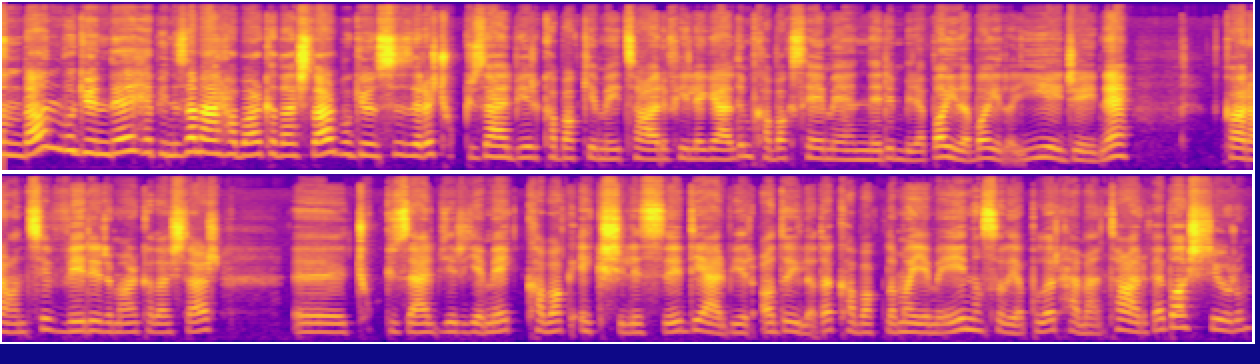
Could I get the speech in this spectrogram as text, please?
Mutfağımdan bugün de hepinize merhaba arkadaşlar. Bugün sizlere çok güzel bir kabak yemeği tarifiyle geldim. Kabak sevmeyenlerin bile bayıla bayıla yiyeceğine garanti veririm arkadaşlar. Ee, çok güzel bir yemek kabak ekşilisi diğer bir adıyla da kabaklama yemeği nasıl yapılır hemen tarife başlıyorum.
